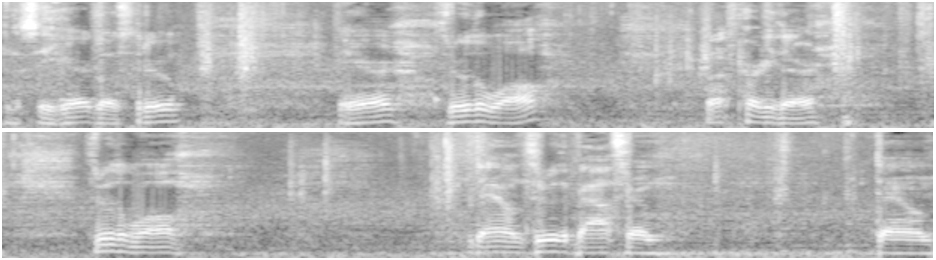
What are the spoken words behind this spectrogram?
You see here, it goes through here, through the wall. Not pretty there. Through the wall, down through the bathroom, down,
